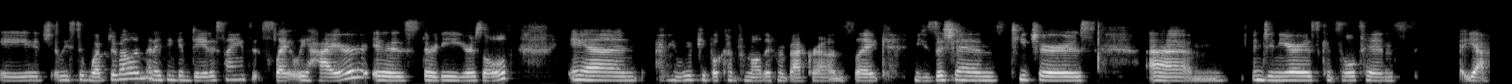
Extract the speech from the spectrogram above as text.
age at least in web development i think in data science it's slightly higher is 30 years old. And i mean we have people come from all different backgrounds like musicians teachers um, engineers, consultants, yeah,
